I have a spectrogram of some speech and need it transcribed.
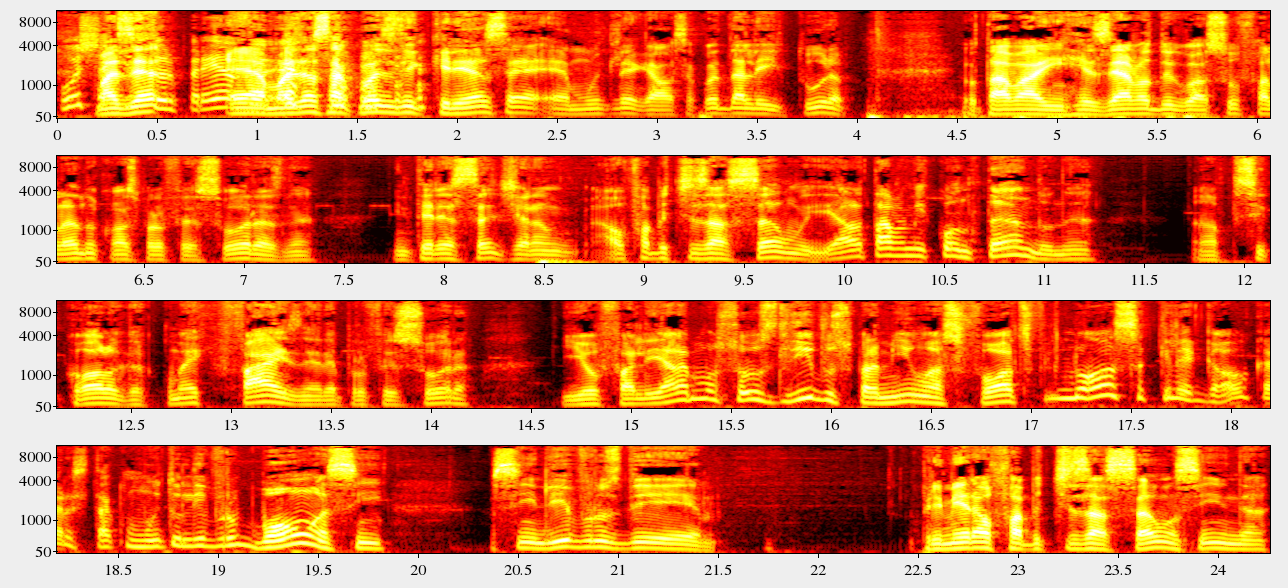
Puxa, Mas que é, surpresa. é, mas essa coisa de criança é, é muito legal. Essa coisa da leitura. Eu estava em reserva do Iguaçu falando com as professoras, né? Interessante, era alfabetização e ela estava me contando, né? Uma psicóloga, como é que faz, né? Ela é professora. E eu falei, ela mostrou os livros para mim, umas fotos. Falei, nossa, que legal, cara, você está com muito livro bom, assim. Assim, livros de primeira alfabetização, assim, né?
